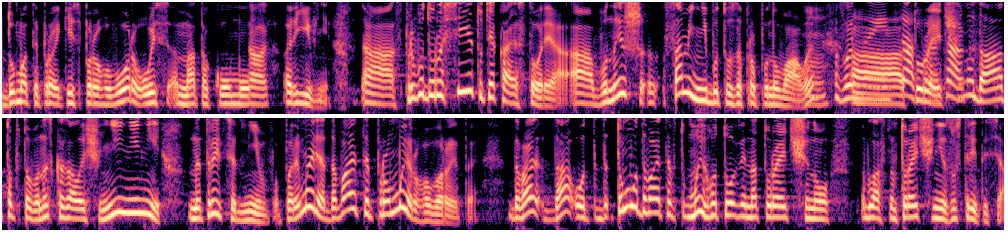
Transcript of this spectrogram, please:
думати про якісь переговори ось на такому Так. рівні. А з приводу Росії тут яка історія? А вони ж самі нібито запропонували Вони а, ініціатори, Туреччину. так. Да, тобто вони сказали, що ні, ні, ні, не 30 днів перемиря. Давайте про мир говорити. Давай, да, от тому давайте в- ми готові на Туреччину, власне, в Туреччині зустрітися.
